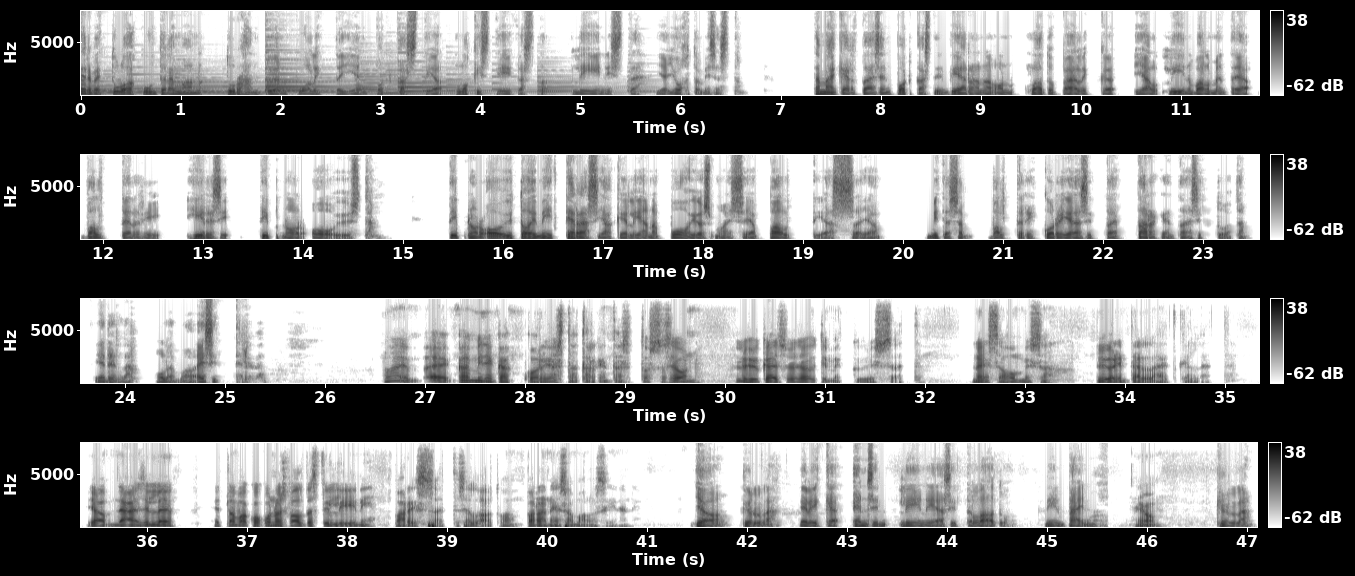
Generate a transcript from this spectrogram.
Tervetuloa kuuntelemaan Turhan työn puolittajien podcastia logistiikasta, liinistä ja johtamisesta. Tämänkertaisen podcastin vieraana on laatupäällikkö ja liinvalmentaja Valtteri Hirsi Tipnor Oystä. Tipnor Oy toimii teräsjakelijana Pohjoismaissa ja Baltiassa ja mitä sä Valtteri korjaisit tai tarkentaisit tuota edellä olevaa esittelyä? No ei, ei kai mitenkään korjasta tai tarkentaisi. Tuossa se on lyhykäisyydessä ja ytimekkyydessä, että näissä hommissa pyörin tällä hetkellä. Että. Ja näen silleen, että on vaan kokonaisvaltaisesti liini parissa, että se laatu paranee samalla siinä. Joo, kyllä. Eli ensin liini ja sitten laatu, niin päin. Joo. Kyllä.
